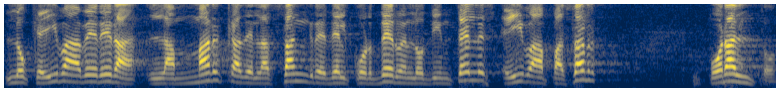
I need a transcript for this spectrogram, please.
lo que iba a ver era la marca de la sangre del cordero en los dinteles e iba a pasar por alto.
